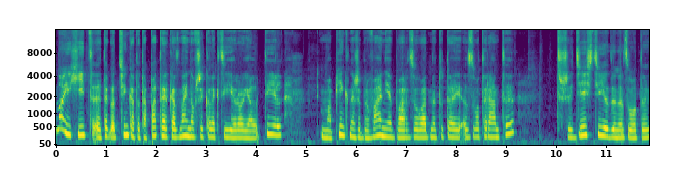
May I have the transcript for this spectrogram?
No i hit e, tego odcinka to ta paterka z najnowszej kolekcji Royal Teal. Ma piękne żebrowanie, bardzo ładne tutaj złote ranty. 31 zł.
